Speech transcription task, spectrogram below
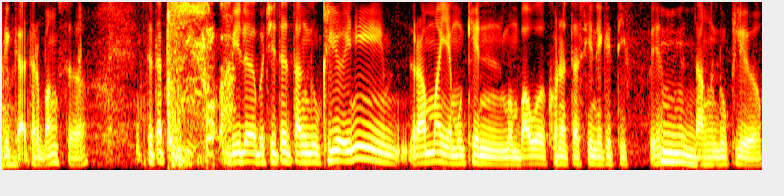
peringkat terbangsa. Tetapi bila bercerita tentang nuklear ini ramai yang mungkin membawa konotasi negatif ya, hmm. tentang nuklear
